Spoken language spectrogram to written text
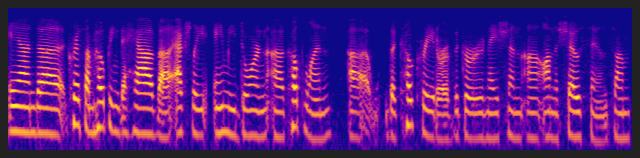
And uh, Chris, I'm hoping to have uh, actually Amy Dorn uh, Copeland, uh, the co-creator of the Guru Nation, uh, on the show soon. So I'm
